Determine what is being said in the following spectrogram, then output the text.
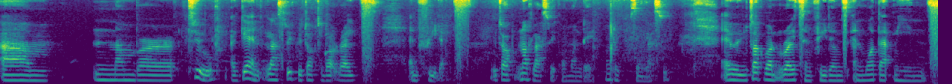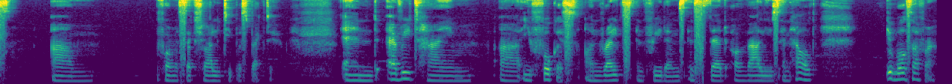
um, number two, again, last week we talked about rights and freedoms. We talked not last week on Monday. What did keep saying last week? And we talk about rights and freedoms and what that means um, from a sexuality perspective. And every time uh, you focus on rights and freedoms instead of values and health, it will suffer.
